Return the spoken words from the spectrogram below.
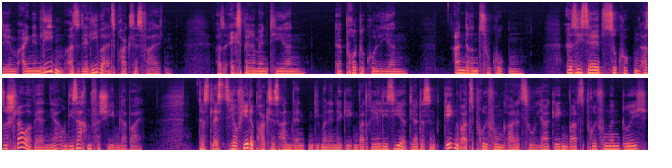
dem eigenen Lieben, also der Liebe als Praxis verhalten. Also experimentieren, äh, protokollieren, anderen zugucken, äh, sich selbst zugucken, also schlauer werden, ja, und die Sachen verschieben dabei. Das lässt sich auf jede Praxis anwenden, die man in der Gegenwart realisiert. Ja, das sind Gegenwartsprüfungen geradezu, ja, Gegenwartsprüfungen durch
